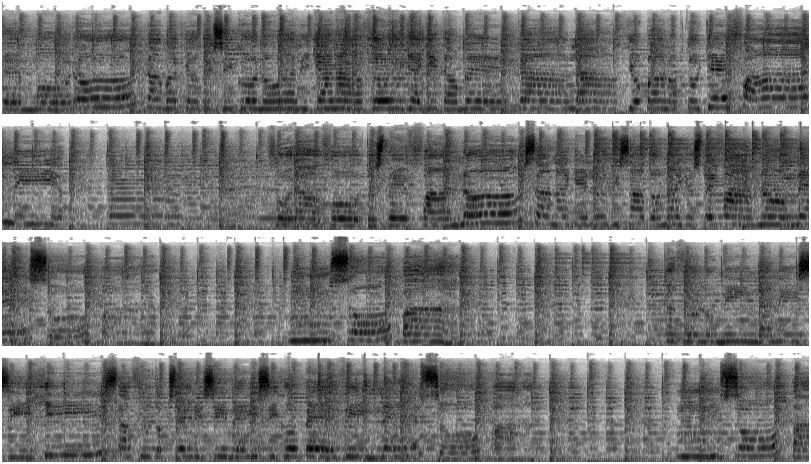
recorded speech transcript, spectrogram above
γίνεσαι μωρό. Τα μάτια δεν σηκώνω άλλη για να δω. Για κοίτα με καλά πιο πάνω από το κεφάλι. Φοράω φώτο στεφανό. Σαν αγγελούδι σαν τον Άγιο Στεφανό. Ναι σώπα. Μ, Σώπα. Καθόλου μην ανησυχείς. Αφού το ξέρεις είμαι ήσυχο παιδί. Ναι σώπα Μ, Σώπα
